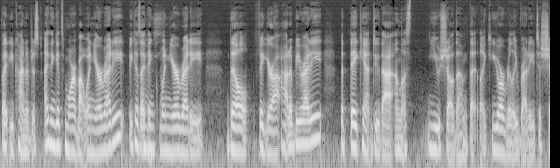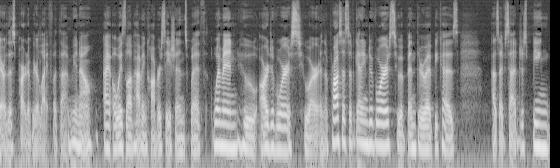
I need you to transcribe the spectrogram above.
but you kind of just, I think it's more about when you're ready because yes. I think when you're ready, they'll figure out how to be ready, but they can't do that unless you show them that like you're really ready to share this part of your life with them you know i always love having conversations with women who are divorced who are in the process of getting divorced who have been through it because as i've said just being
